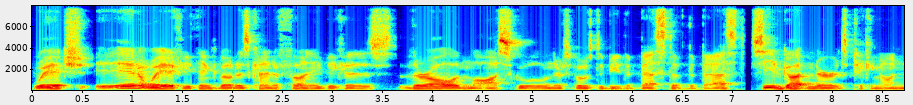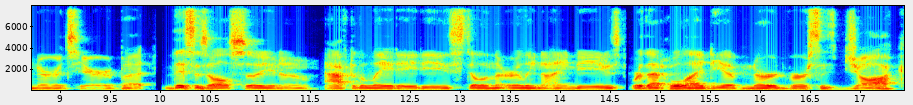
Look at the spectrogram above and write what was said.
Which, in a way, if you think about it, is kind of funny because they're all in law school and they're supposed to be the best of the best. So you've got nerds picking on nerds here, but this is also, you know, after the late 80s, still in the early 90s, where that whole idea of nerd versus jock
